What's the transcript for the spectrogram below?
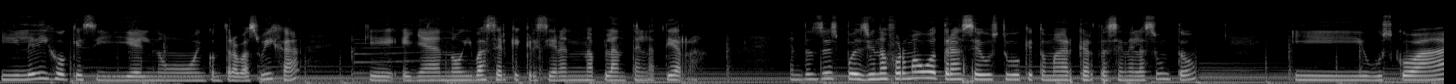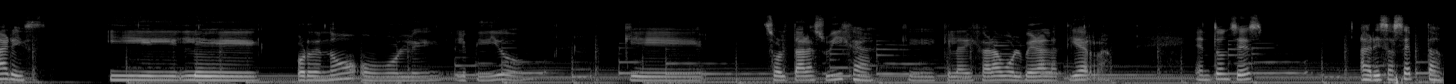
y le dijo que si él no encontraba a su hija, que ella no iba a hacer que creciera en una planta en la tierra. Entonces, pues de una forma u otra, Zeus tuvo que tomar cartas en el asunto y buscó a Ares y le ordenó o le, le pidió que soltara a su hija, que, que la dejara volver a la tierra. Entonces, Ares acepta,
